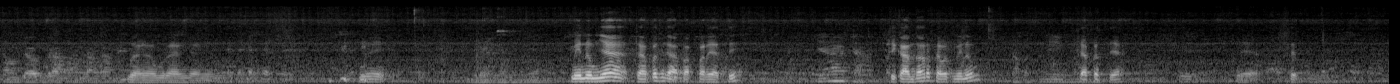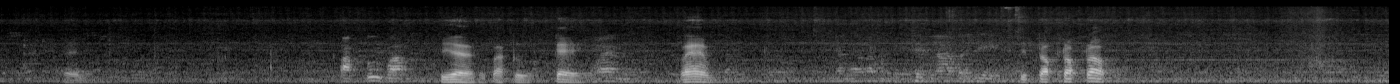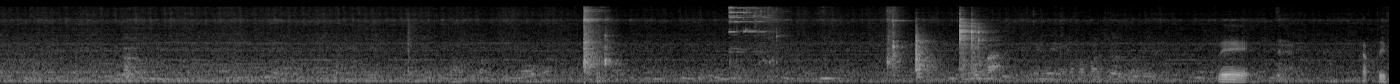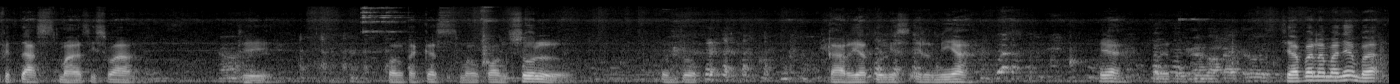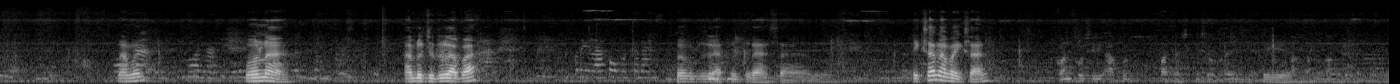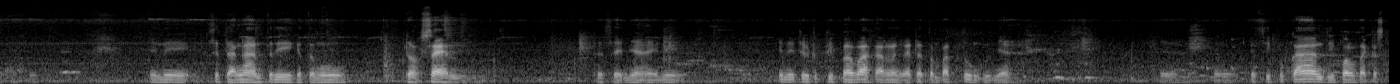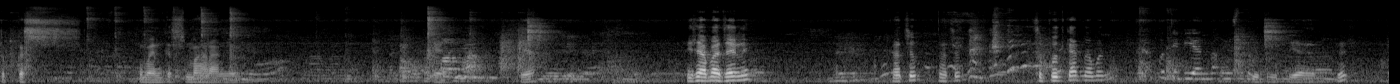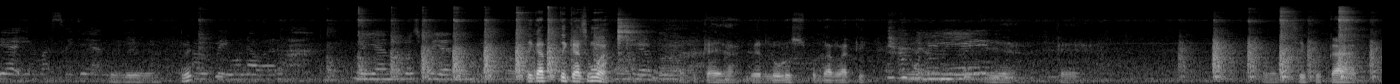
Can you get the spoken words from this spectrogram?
tanggung jawab berangkang-berangkang berangkang-berangkang ini. ini minumnya dapat nggak Pak Paryadi? Ya ada Di kantor dapat minum? dapat nih Dapat ya? Iya, sip. Nah, ini. waktu pak Iya, paku. Oke. Rem. Ditok tok tok. Ini aktivitas mahasiswa di Poltekkes mau konsul untuk karya tulis ilmiah. Ya, karya tulis Siapa namanya Mbak? Namanya? Mona. Ambil judul apa? perilaku kekerasan Perilaku kekerasan. Iksan apa Iksan? Konfusi akut pada skizofrenia Iya. Ini sedang ngantri ketemu dosen. Dosennya ini ini duduk di bawah karena nggak ada tempat tunggunya. Ya, eh, kesibukan di Poltekkes Depkes Kemenkes Semarang. Oke. Ya. Ini siapa aja ini? Ngacuk, ngacuk. Sebutkan namanya. Pak Wisnu. Terus? Tia Imas Ini, Mas. Ini Alfi Munawara Lian terus Lian tiga tiga semua. Tiga ya, biar lulus bentar lagi. Iya, oke. Kesibukan.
